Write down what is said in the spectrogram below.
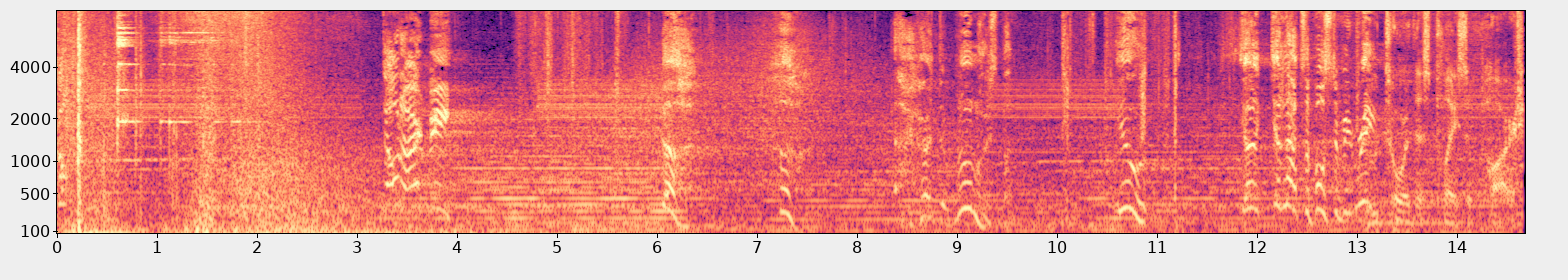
Don't, don't hurt me! Oh. I heard the rumors, but you... You're, you're not supposed to be real. Who tore this place apart?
